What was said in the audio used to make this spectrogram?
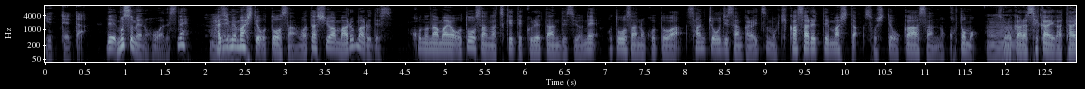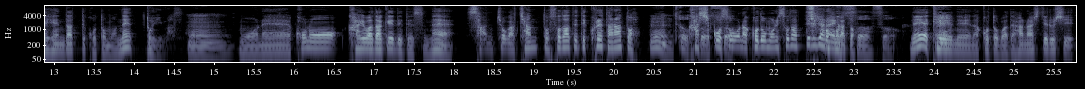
言ってた。で、娘の方はですね、うんはじめましてお父さん、私は〇〇です。この名前はお父さんがつけてくれたんですよね。お父さんのことは山頂おじさんからいつも聞かされてました。そしてお母さんのことも、うんそれから世界が大変だってこともね、と言います。うん。もうね、この会話だけでですね、山頂がちゃんと育ててくれたなと。うん。そう賢そうな子供に育ってるじゃないかと。そうそね丁寧な言葉で話してるし、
